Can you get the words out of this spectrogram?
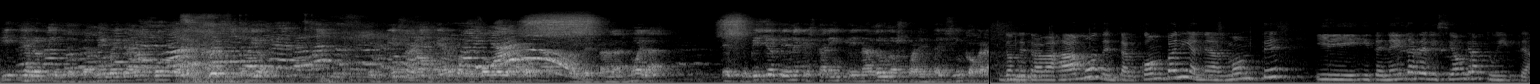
limpia los dientes de arriba y de abajo con el exterior. Empieza a limpiar por el fondo de la boca, donde están las muelas. El cepillo tiene que estar inclinado unos 45 grados. Donde trabajamos, Dental Company, en Almonte, y, y tenéis la revisión gratuita.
